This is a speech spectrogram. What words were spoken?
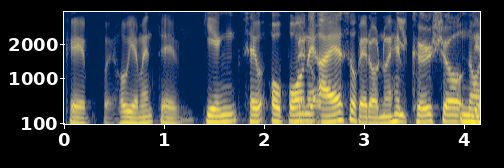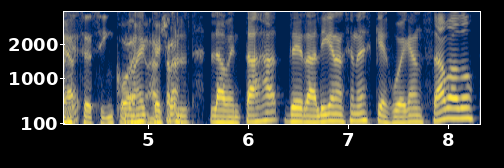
Que, pues, obviamente, ¿quién se opone a eso? Pero no es el Kershaw de hace cinco años. La ventaja de la Liga Nacional es que juegan sábado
